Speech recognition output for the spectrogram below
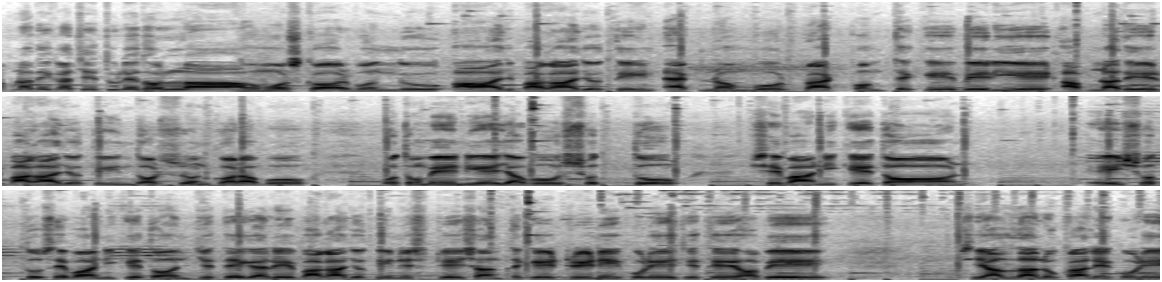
আপনাদের কাছে তুলে ধরলাম। নমস্কার বন্ধু আজ বাঘাযতীন এক নম্বর প্ল্যাটফর্ম থেকে বেরিয়ে আপনাদের বাঘাযতীন দর্শন করাবো। প্রথমে নিয়ে যাব সত্য। সেবা নিকেতন। এই সত্য সেবা নিকেতন যেতে গেলে বাঘাযতীন স্টেশন থেকে ট্রেনে করে যেতে হবে। শিয়ালদা লোকালে করে।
